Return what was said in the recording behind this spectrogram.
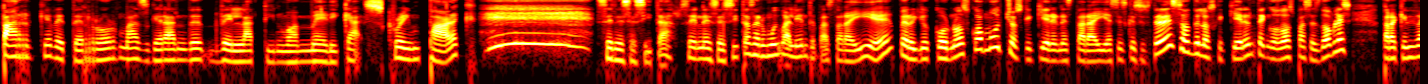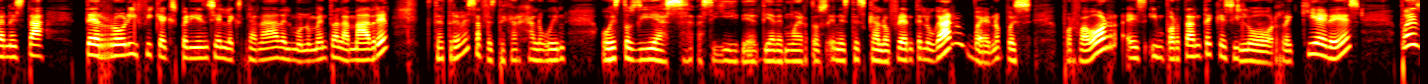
parque de terror más grande de Latinoamérica, Scream Park. Se necesita, se necesita ser muy valiente para estar ahí, ¿eh? Pero yo conozco a muchos que quieren estar ahí, así es que si ustedes son de los que quieren, tengo dos pases dobles para que vivan esta terrorífica experiencia en la explanada del Monumento a la Madre. ¿Te atreves a festejar Halloween o estos días así de Día de Muertos en este escalofriante lugar? Bueno, pues por favor, es importante que si lo requieres, puedes,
